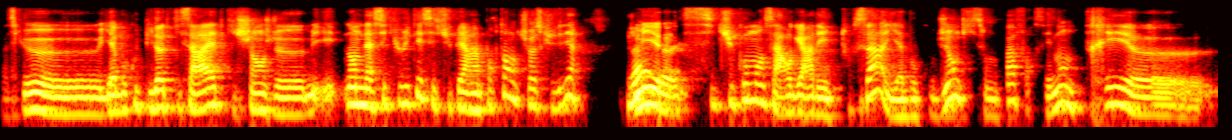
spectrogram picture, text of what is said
Parce qu'il euh, y a beaucoup de pilotes qui s'arrêtent, qui changent de. Mais non, mais la sécurité, c'est super important, tu vois ce que je veux dire? Ouais. Mais euh, si tu commences à regarder tout ça, il y a beaucoup de gens qui ne sont pas forcément très, euh,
